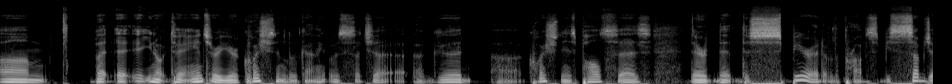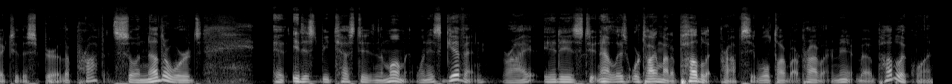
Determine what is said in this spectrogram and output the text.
Um, but uh, you know, to answer your question, Luke, I think it was such a, a good uh, question. Is Paul says there that the spirit of the prophets be subject to the spirit of the prophets. So, in other words. It, it is to be tested in the moment when it's given, right? It is to now. We're talking about a public prophecy. We'll talk about private in a minute, but a public one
